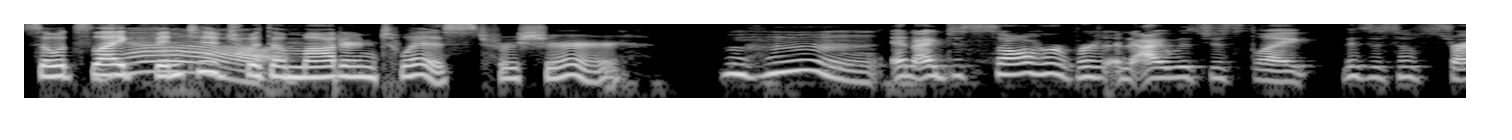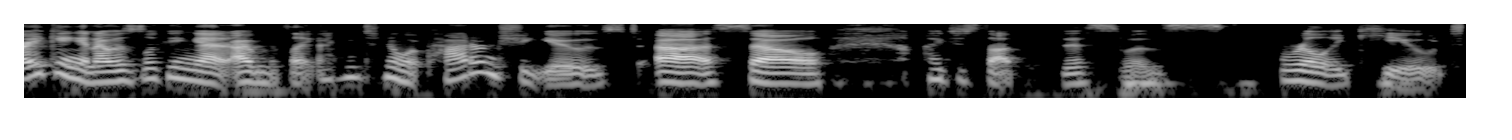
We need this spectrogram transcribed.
So it's like vintage with a modern twist for sure. hmm And I just saw her version, and I was just like, "This is so striking." And I was looking at, I was like, "I need to know what pattern she used." Uh, so I just thought this was really cute,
